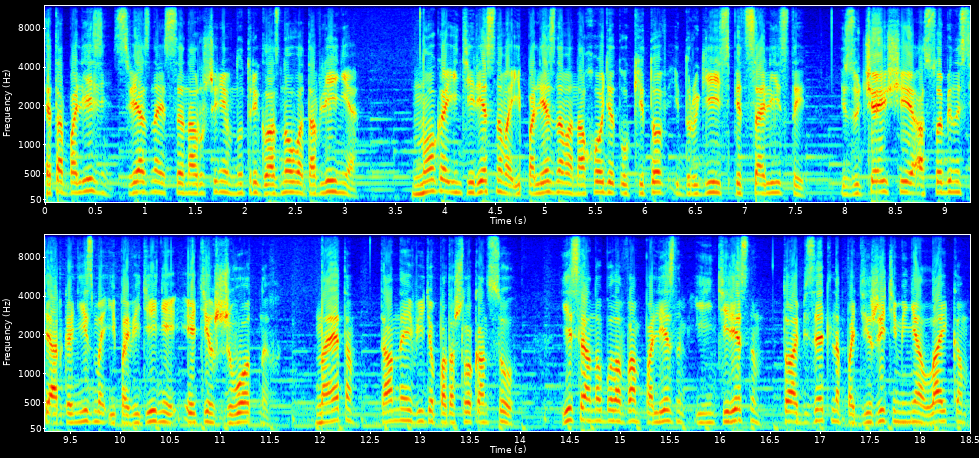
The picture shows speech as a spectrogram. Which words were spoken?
Это болезнь, связанная с нарушением внутриглазного давления, много интересного и полезного находят у китов и другие специалисты, изучающие особенности организма и поведения этих животных. На этом данное видео подошло к концу. Если оно было вам полезным и интересным, то обязательно поддержите меня лайком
